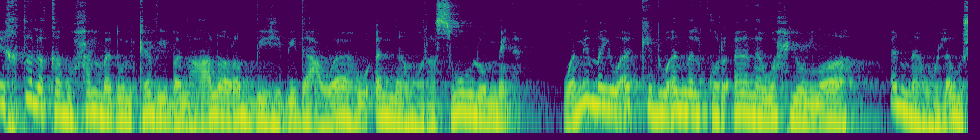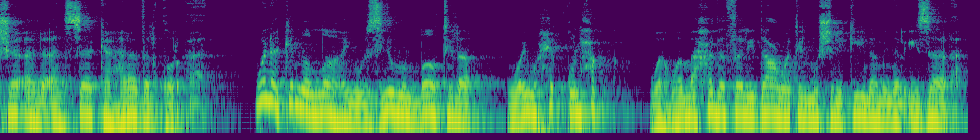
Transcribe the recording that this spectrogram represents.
اختلق محمد كذبا على ربه بدعواه أنه رسول منه ومما يؤكد أن القرآن وحي الله أنه لو شاء لأنساك هذا القرآن ولكن الله يزيل الباطل ويحق الحق وهو ما حدث لدعوة المشركين من الإزالة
